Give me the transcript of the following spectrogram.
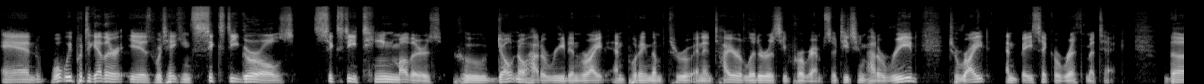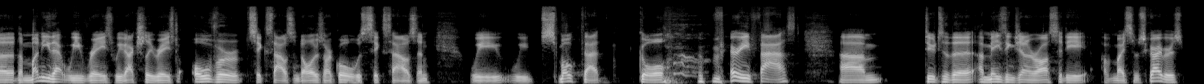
And what we put together is we're taking 60 girls, 60 teen mothers who don't know how to read and write and putting them through an entire literacy program. So teaching them how to read, to write, and basic arithmetic. The the money that we raised, we've actually raised over $6,000. Our goal was 6,000. We we smoked that goal very fast um, due to the amazing generosity of my subscribers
